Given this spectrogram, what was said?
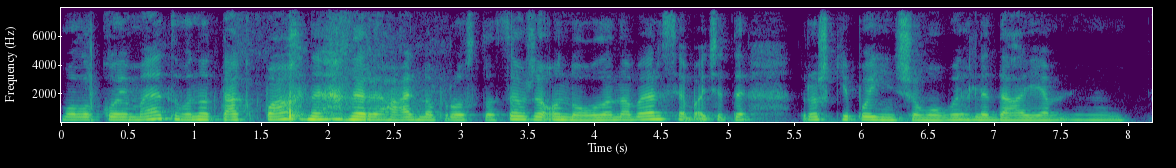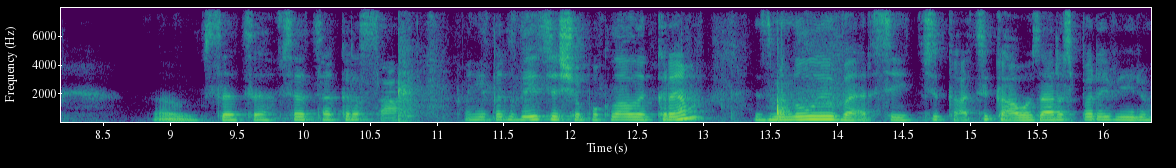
Молоко і мед, воно так пахне нереально просто. Це вже оновлена версія, бачите, трошки по-іншому виглядає е, все це, вся ця краса. Мені так здається, що поклали крем з минулої версії. Ціка- Цікаво, зараз перевірю.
